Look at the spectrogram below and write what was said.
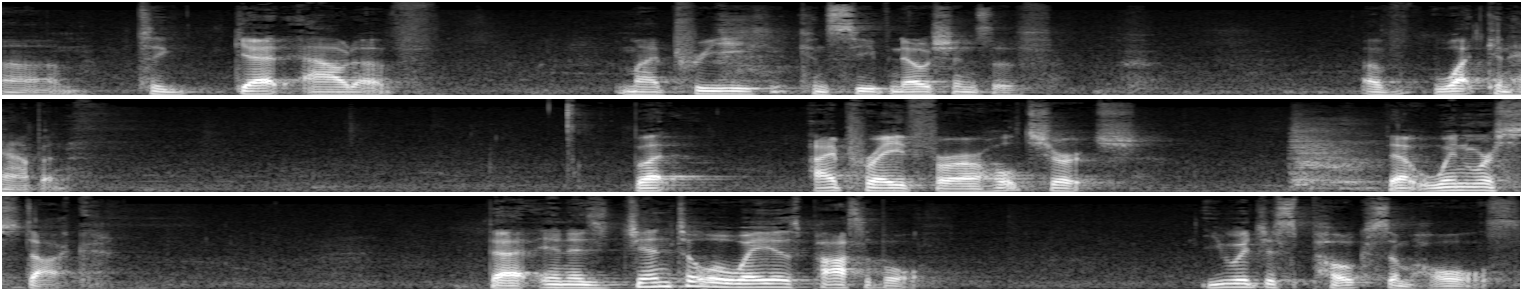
um, to get out of my preconceived notions of, of what can happen. But I pray for our whole church that when we're stuck, that in as gentle a way as possible, you would just poke some holes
